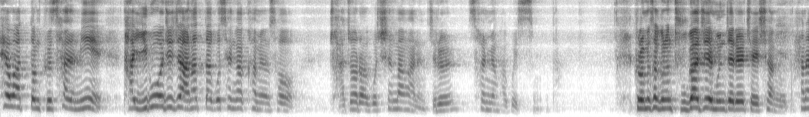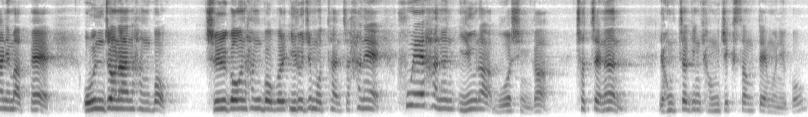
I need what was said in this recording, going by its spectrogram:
해왔던 그 삶이 다 이루어지지 않았다고 생각하면서 좌절하고 실망하는지를 설명하고 있습니다. 그러면서 그는 두 가지의 문제를 제시합니다. 하나님 앞에 온전한 항복, 즐거운 항복을 이루지 못한 채 한 해 후회하는 이유나 무엇인가? 첫째는 영적인 경직성 때문이고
